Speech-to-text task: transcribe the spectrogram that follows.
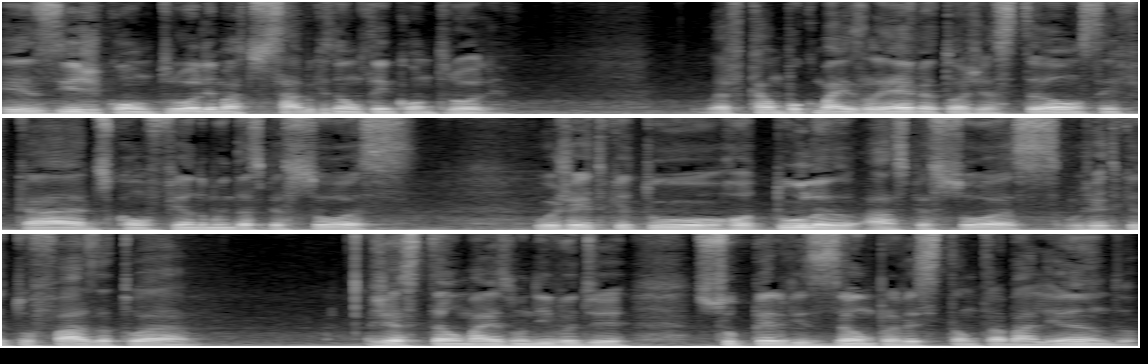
exige controle, mas tu sabe que tu não tem controle. Vai ficar um pouco mais leve a tua gestão, sem ficar desconfiando muito das pessoas o jeito que tu rotula as pessoas, o jeito que tu faz a tua gestão mais no nível de supervisão para ver se estão trabalhando,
